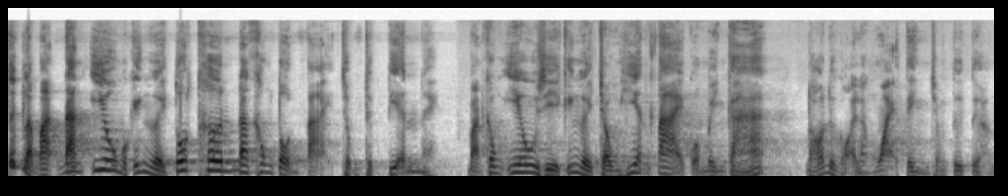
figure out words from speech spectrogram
tức là bạn đang yêu một cái người tốt hơn đang không tồn tại trong thực tiễn này. Bạn không yêu gì cái người chồng hiện tại của mình cả, đó được gọi là ngoại tình trong tư tưởng.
